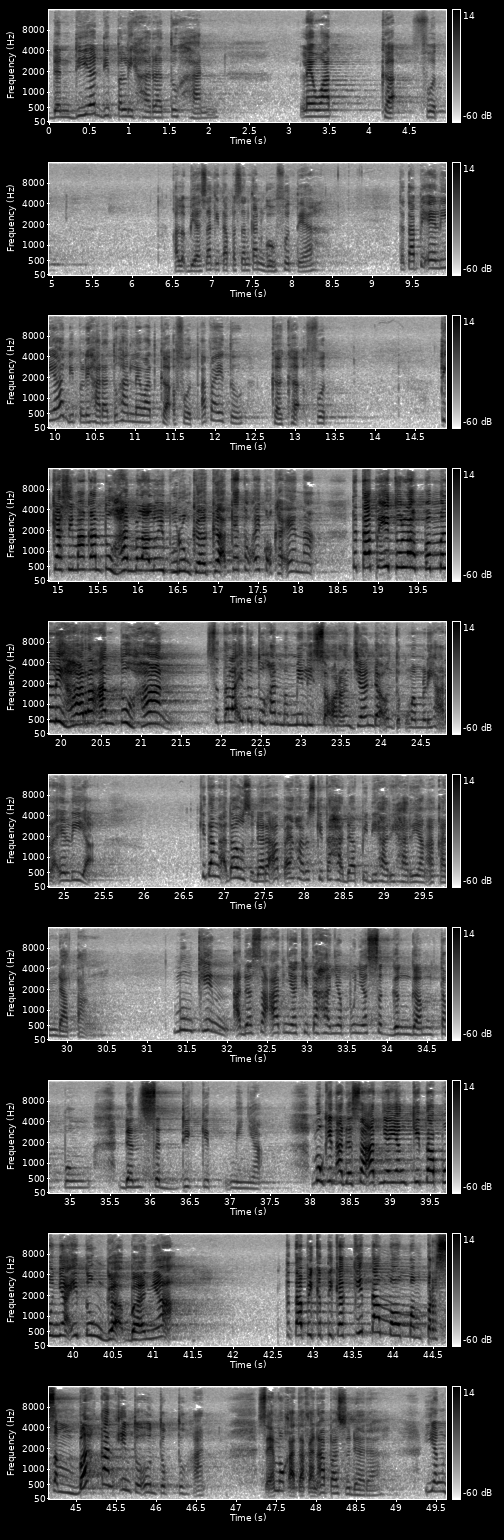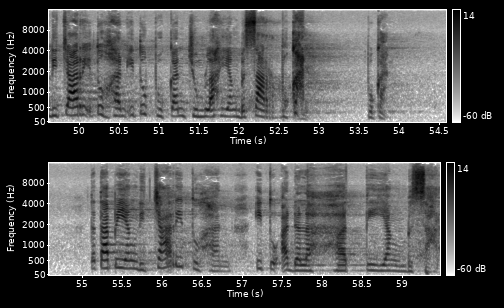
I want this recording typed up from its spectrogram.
dan dia dipelihara Tuhan lewat food. Kalau biasa kita pesankan GoFood ya. Tetapi Elia dipelihara Tuhan lewat food. Apa itu? Gagak food. Dikasih makan Tuhan melalui burung gagak, ketok eh kok gak enak. Tetapi itulah pemeliharaan Tuhan. Setelah itu Tuhan memilih seorang janda untuk memelihara Elia. Kita nggak tahu saudara apa yang harus kita hadapi di hari-hari yang akan datang. Mungkin ada saatnya kita hanya punya segenggam tepung dan sedikit minyak. Mungkin ada saatnya yang kita punya itu nggak banyak. Tetapi ketika kita mau mempersembahkan itu untuk Tuhan. Saya mau katakan apa saudara? Yang dicari Tuhan itu bukan jumlah yang besar, bukan. Bukan. Tetapi yang dicari Tuhan itu adalah hati yang besar.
